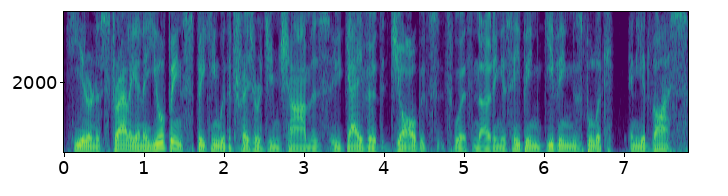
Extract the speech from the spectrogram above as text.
here in Australia. Now, you've been speaking with the Treasurer Jim Chalmers, who gave her the job. It's, it's worth noting. Has he been giving Ms. Bullock any advice?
